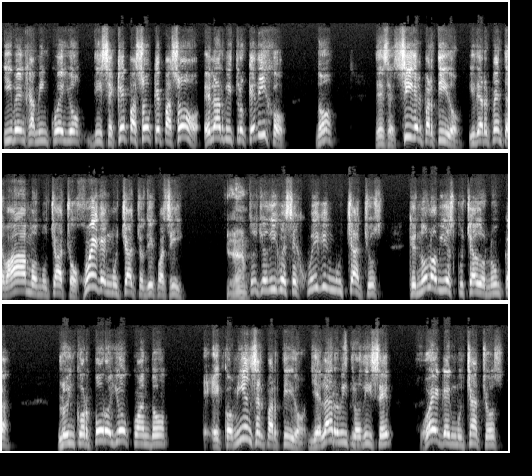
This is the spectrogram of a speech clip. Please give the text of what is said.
y Benjamín Cuello dice, ¿qué pasó? ¿Qué pasó? El árbitro, ¿qué dijo? ¿No? Dice, sigue el partido. Y de repente, vamos muchachos, jueguen muchachos, dijo así. Entonces yo digo, ese jueguen muchachos, que no lo había escuchado nunca, lo incorporo yo cuando eh, comienza el partido y el árbitro dice, jueguen muchachos,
